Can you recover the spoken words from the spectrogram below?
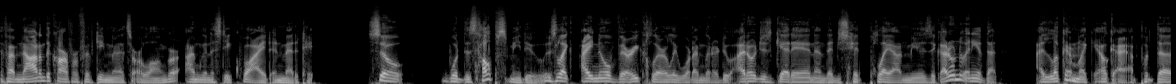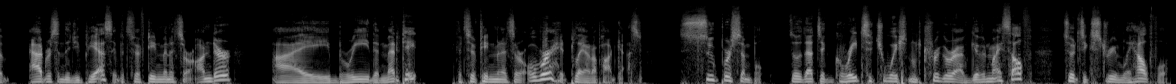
if I'm not in the car for 15 minutes or longer, I'm going to stay quiet and meditate. So, what this helps me do is like I know very clearly what I'm going to do. I don't just get in and then just hit play on music. I don't do any of that. I look, I'm like, okay, I put the address in the GPS. If it's 15 minutes or under, I breathe and meditate. If it's 15 minutes or over, hit play on a podcast. Super simple. So that's a great situational trigger I've given myself. So it's extremely helpful.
